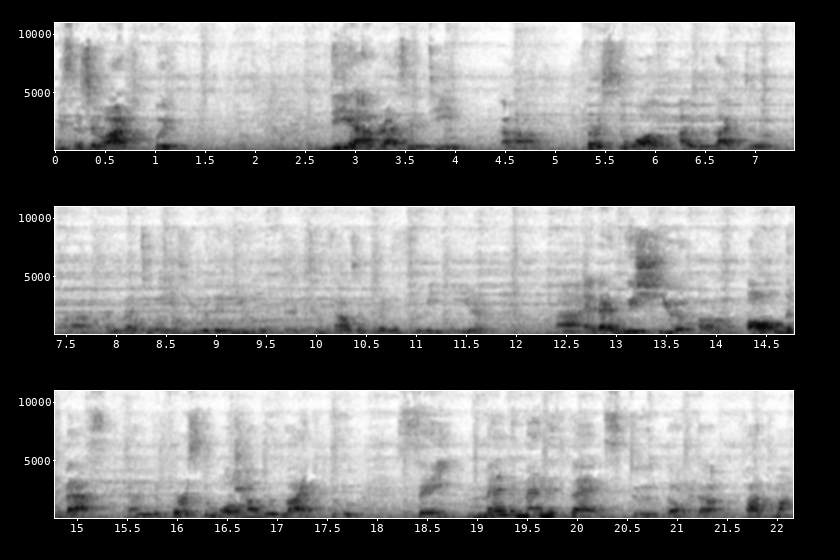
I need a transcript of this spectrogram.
mesajı var. Buyurun. Dear Avrasya team, uh, first of all, I would like to uh, congratulate you with the new uh, 2023 year. Uh, and I wish you uh, all the best. And first of all, I would like to say many, many thanks to Dr. Fatma.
